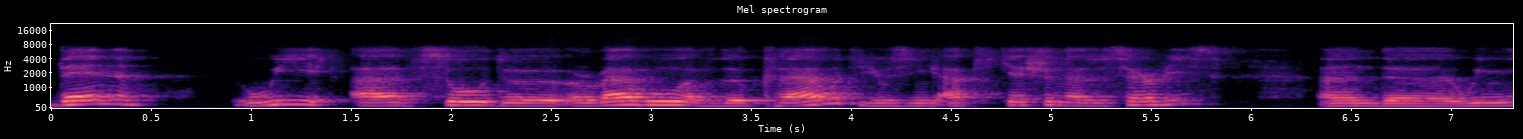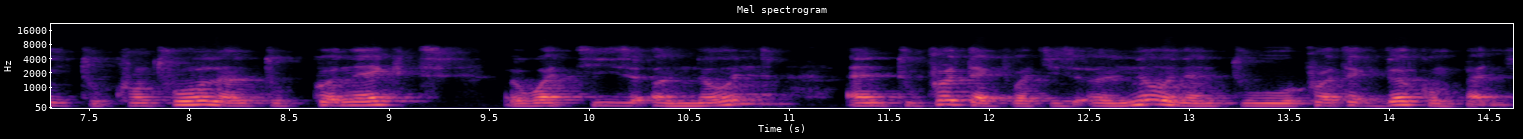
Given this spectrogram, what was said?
Then we have saw the arrival of the cloud using application as a service, and uh, we need to control and to connect what is unknown and to protect what is unknown and to protect the company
